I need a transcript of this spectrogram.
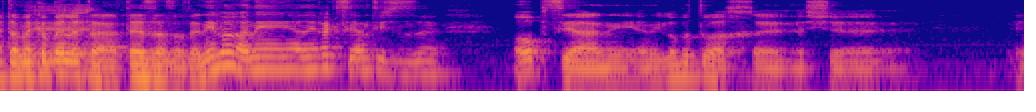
אתה מקבל את התזה הזאת. אני לא, אני, אני רק ציינתי שזה אופציה, אני, אני לא בטוח אה, ש, אה,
